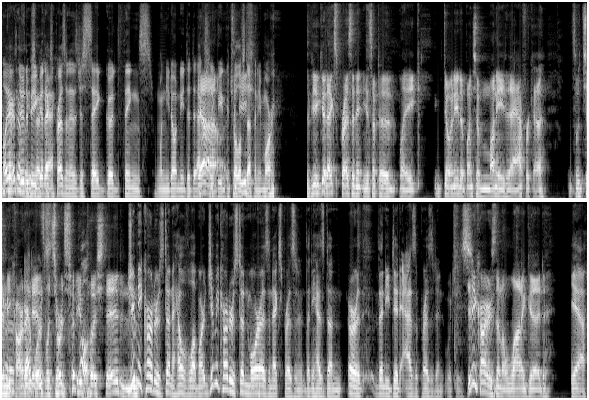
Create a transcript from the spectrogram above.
All you have to do to be a good okay. ex-president is just say good things when you don't need to Yeah, actually be in control to of stuff anymore. to be a good ex-president, you just have to like donate a bunch of money to Africa. That's what Jimmy Uh, Carter did. works. It's what George W. Well, Bush did. And Jimmy Carter's done a hell of a lot more. Jimmy Carter's done more as an ex-president than he has done, or than he did as a president, which is Jimmy Carter's done a lot of good. yeah.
